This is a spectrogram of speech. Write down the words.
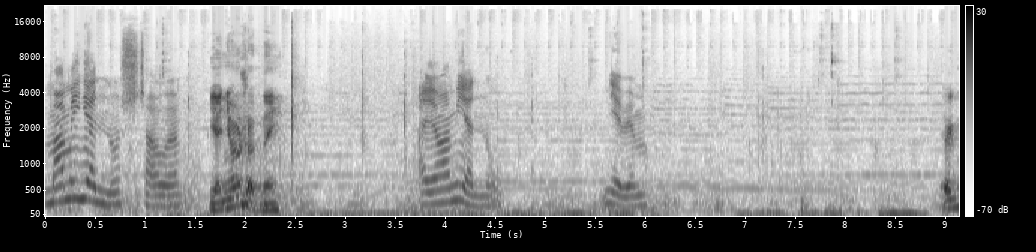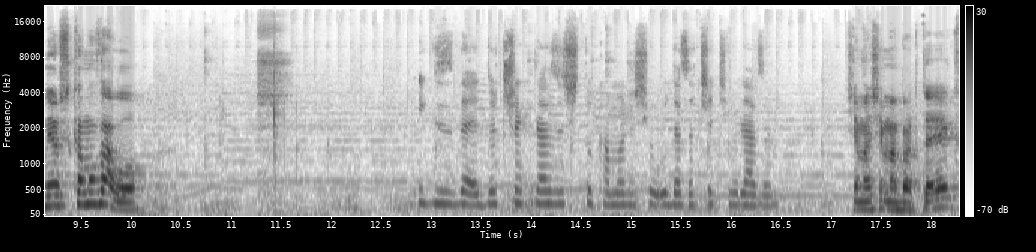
Mamy jedną strzałę, Ja nie mam żadnej. a ja mam jedną. Nie wiem. Jak mnie skamowało. XD, do trzech razy sztuka, może się uda za trzecim razem. Siema, siema Bartek.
